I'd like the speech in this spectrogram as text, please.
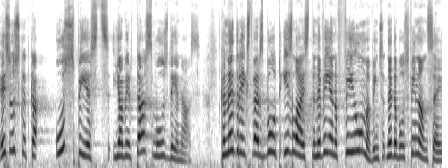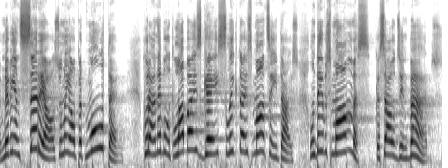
Es uzskatu, ka uzspiests jau ir tas mūsdienās, ka nedrīkst vairs būt izlaista neviena filma, viņas nedabūs finansējumu, neviens seriāls un jau pat mūteni kurā nebūtu labais gejs, sliktais mācītājs un divas mammas, kas audzina bērnus.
